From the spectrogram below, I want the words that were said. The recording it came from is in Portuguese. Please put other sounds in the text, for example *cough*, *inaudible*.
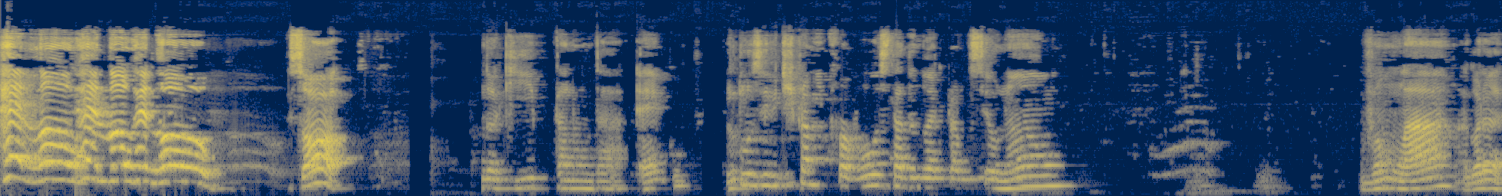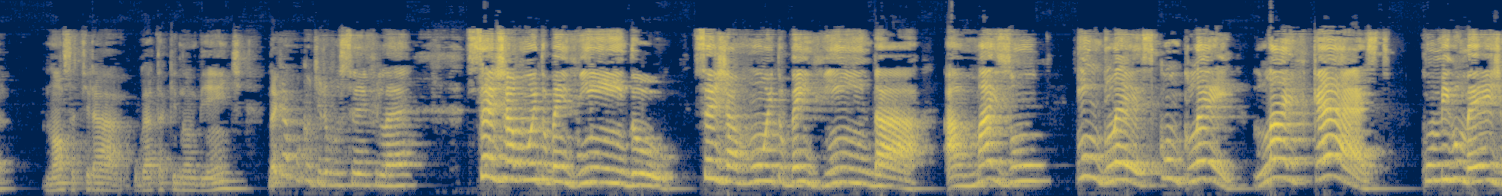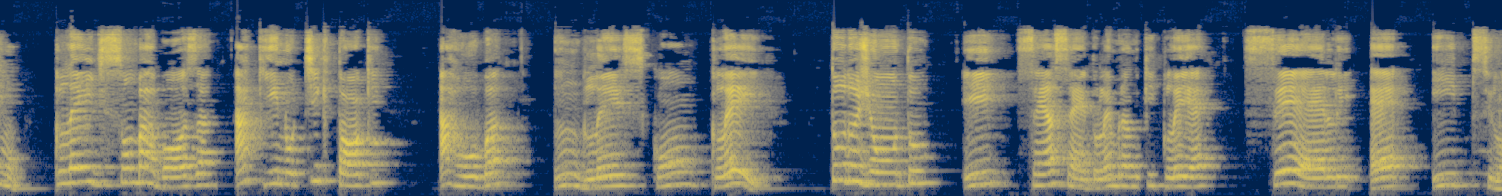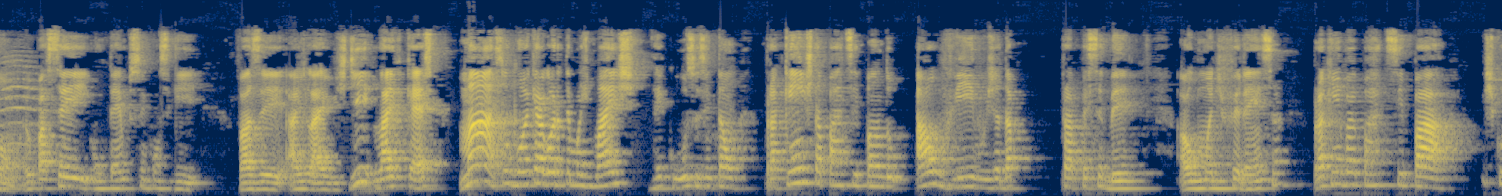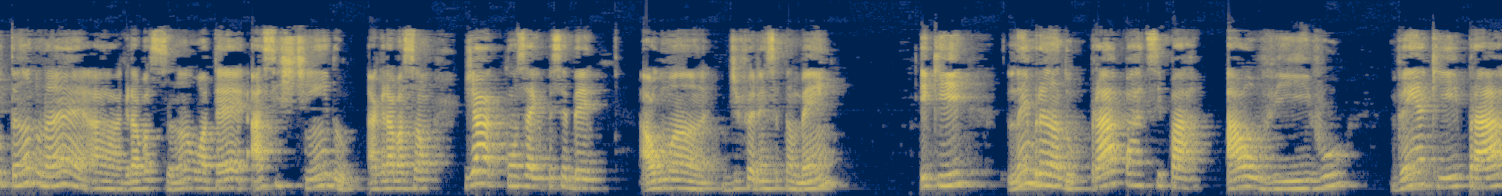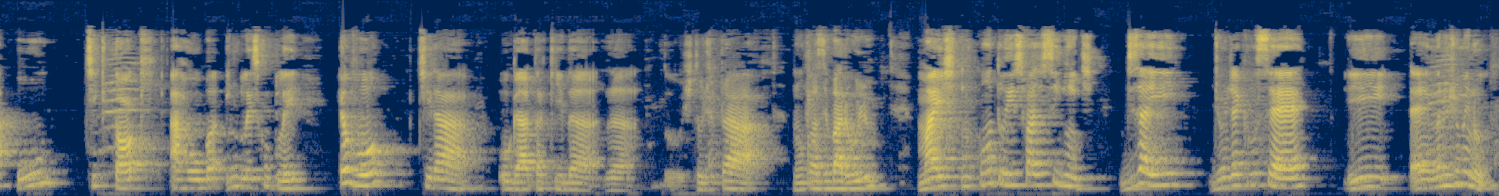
Hello, hello, hello! Só aqui para não dar eco. Inclusive, diz para mim, por favor, se está dando eco para você ou não. Vamos lá. Agora, nossa, tirar o gato aqui no ambiente. Daqui a pouco eu tiro você, filé. Seja muito bem-vindo! Seja muito bem-vinda a mais um Inglês com Clay Livecast! Comigo mesmo, Cleidson Barbosa, aqui no TikTok, arroba Inglês com Clay. Tudo junto e sem acento. Lembrando que Clay é C-L-E-Y. Eu passei um tempo sem conseguir fazer as lives de livecast, mas o bom é que agora temos mais recursos, então para quem está participando ao vivo já dá para perceber alguma diferença. Para quem vai participar escutando né, a gravação ou até assistindo a gravação, já consegue perceber alguma diferença também. E que, lembrando, para participar ao vivo, vem aqui para o TikTok, arroba Inglês com Play. Eu vou tirar o gato aqui da, da do estúdio para não fazer barulho. Mas enquanto isso, faz o seguinte: diz aí de onde é que você é e é menos de um minuto.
